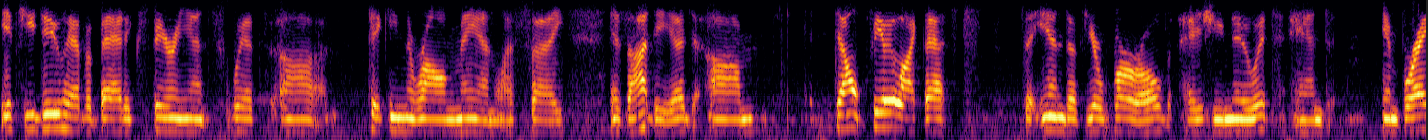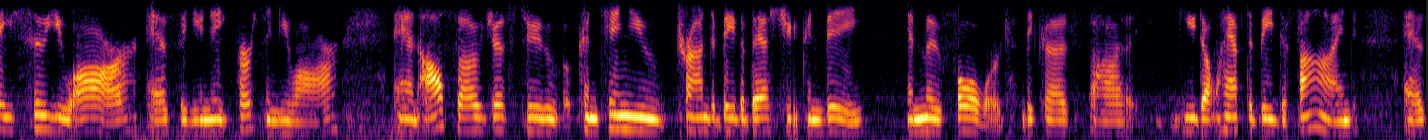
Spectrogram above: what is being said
if you do have a bad experience with uh, picking the wrong man, let's say, as I did, um, don't feel like that's the end of your world as you knew it and embrace who you are as the unique person you are. And also just to continue trying to be the best you can be and move forward because uh, you don't have to be defined as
